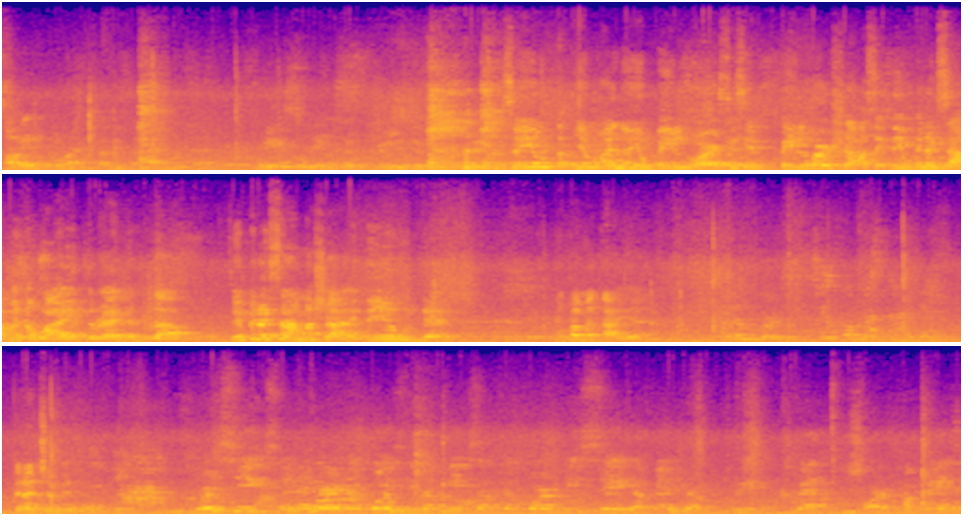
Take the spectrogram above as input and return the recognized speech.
Ah. spiritual. So yung yung ano, yung pale horse, kasi pale horse siya kasi ito yung pinagsama na white, red, and black. So yung pinagsama siya, ito yung death, yung kamatayan. Anong verse? Diretso mo. Verse 6, And I heard a voice in the midst of the four beasts say, A measure of wheat wet for a penny,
